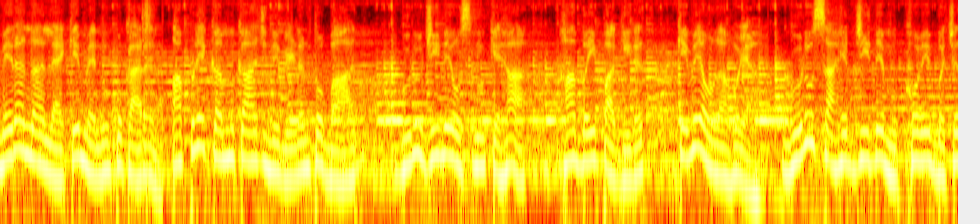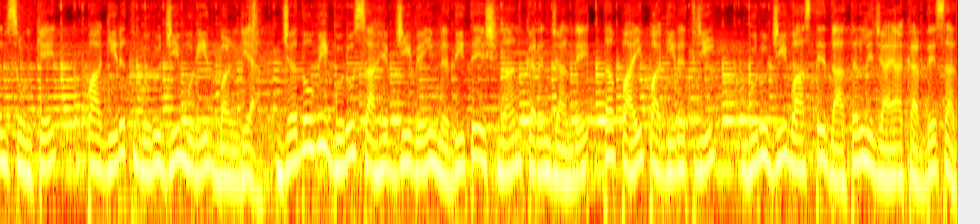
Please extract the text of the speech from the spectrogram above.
ਮੇਰਾ ਨਾਂ ਲੈ ਕੇ ਮੈਨੂੰ ਪੁਕਾਰਨ। ਆਪਣੇ ਕੰਮਕਾਜ ਨਿਬੇੜਨ ਤੋਂ ਬਾਅਦ ਗੁਰੂ ਜੀ ਨੇ ਉਸ ਨੂੰ ਕਿਹਾ, ਹਾਂ ਬਈ ਭਾਗੀਰਥ ਕਿਵੇਂ ਆਉਣਾ ਹੋਇਆ? ਗੁਰੂ ਸਾਹਿਬ ਜੀ ਦੇ ਮੁਖੋਂ ਇਹ ਬਚਨ ਸੁਣ ਕੇ ਭਾਗੀਰਥ ਗੁਰੂ ਜੀ ਮੁਰੀਦ ਬਣ ਗਿਆ। ਜਦੋਂ ਵੀ ਗੁਰੂ ਸਾਹਿਬ ਜੀ ਵੇਈ ਨਦੀ ਤੇ ਇਸ਼ਨਾਨ ਕਰਨ ਜਾਂਦੇ, ਤਾਂ ਭਾਈ ਭਾਗੀਰਥ ਜੀ ਗੁਰੂ ਜੀ ਵਾਸਤੇ ਦਾਤਨ ਲਿਜਾਇਆ ਕਰਦੇ ਸਨ।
